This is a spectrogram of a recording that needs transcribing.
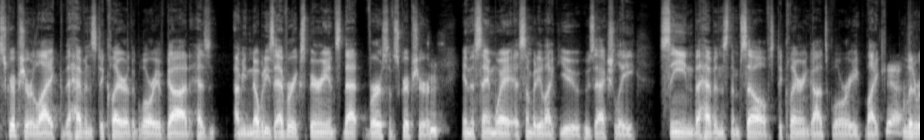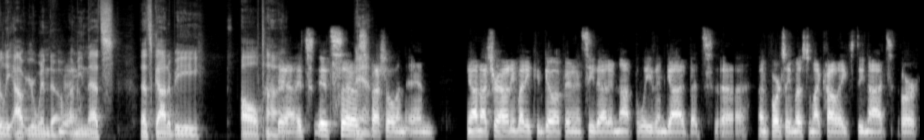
scripture like the heavens declare the glory of God has I mean nobody's ever experienced that verse of scripture hmm. in the same way as somebody like you who's actually seen the heavens themselves declaring God's glory like yeah. literally out your window. Yeah. I mean that's that's got to be all time. Yeah, it's it's so Man. special and and you know, I'm not sure how anybody can go up there and see that and not believe in God, but uh, unfortunately, most of my colleagues do not, or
